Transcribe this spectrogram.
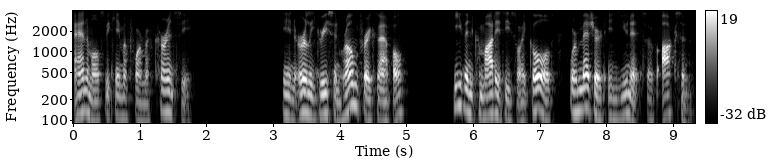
animals became a form of currency. In early Greece and Rome, for example, even commodities like gold were measured in units of oxen.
